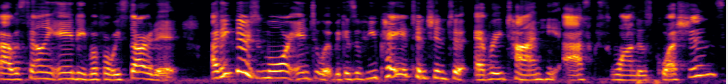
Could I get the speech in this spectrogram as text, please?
I was telling Andy before we started, I think there's more into it because if you pay attention to every time he asks Wanda's questions,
